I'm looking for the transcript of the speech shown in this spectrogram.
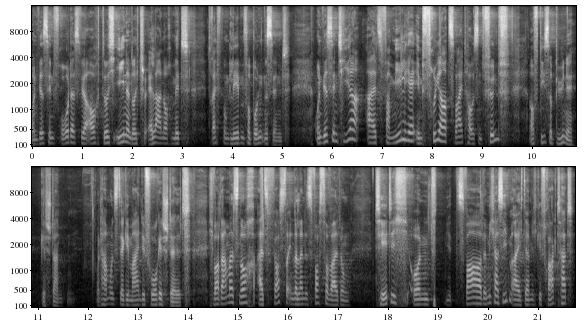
Und wir sind froh, dass wir auch durch ihn und durch Joella noch mit Treffpunkt Leben verbunden sind. Und wir sind hier als Familie im Frühjahr 2005 auf dieser Bühne gestanden und haben uns der Gemeinde vorgestellt. Ich war damals noch als Förster in der Landesforstverwaltung tätig und es war der Michael Siebeneich, der mich gefragt hat,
